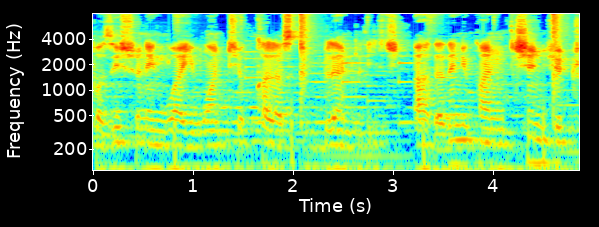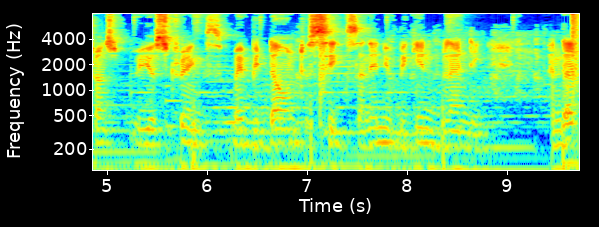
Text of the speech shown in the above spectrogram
positioning where you want your colors to blend with each other. Then you can change your trans your strength maybe down to six and then you begin blending. And that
